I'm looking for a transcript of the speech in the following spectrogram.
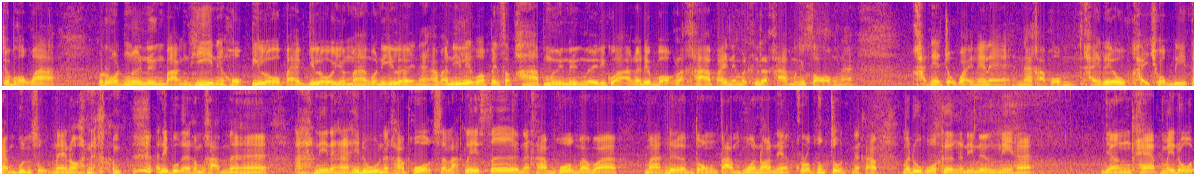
จะบอกว่ารถมือหนึ่งบางที่เนี่ยหกิโล8กิโลยังมากกว่านี้เลยนะครับ อันนี้เรียกว่าเป็นสภาพมือหนึ่งเลยดีกว่า แล้วเดี๋ยวบอกราคาไปเนี่ยมันคือราคามือสองนะ คันนี้จบไวแน่ๆนะครับผมใครเร็วใครโชคดีแต้มบุญสูงแน่นอนนะครับอันนี้พูดกันขำๆนะฮะอะนี่นะฮะให้ดูนะครับพวกสลักเลเซอร์นะครับพวกแบบว่ามาร์กเดิมตรงตามหัวน็อตเนี่ยครบทุกจุดนะครับมาดูหัวเครื่องกันนิดหนึ่งนี่ฮะยังแทบไม่โดน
